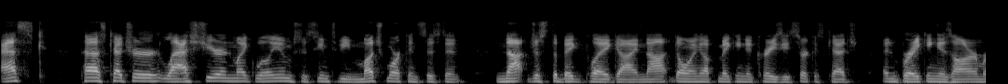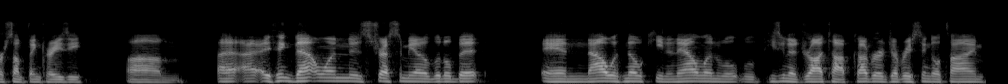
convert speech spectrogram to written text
esque pass catcher last year in Mike Williams, who seemed to be much more consistent, not just the big play guy, not going up making a crazy circus catch and breaking his arm or something crazy. Um, I, I think that one is stressing me out a little bit. And now with no Keenan Allen, we'll, we'll he's going to draw top coverage every single time.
